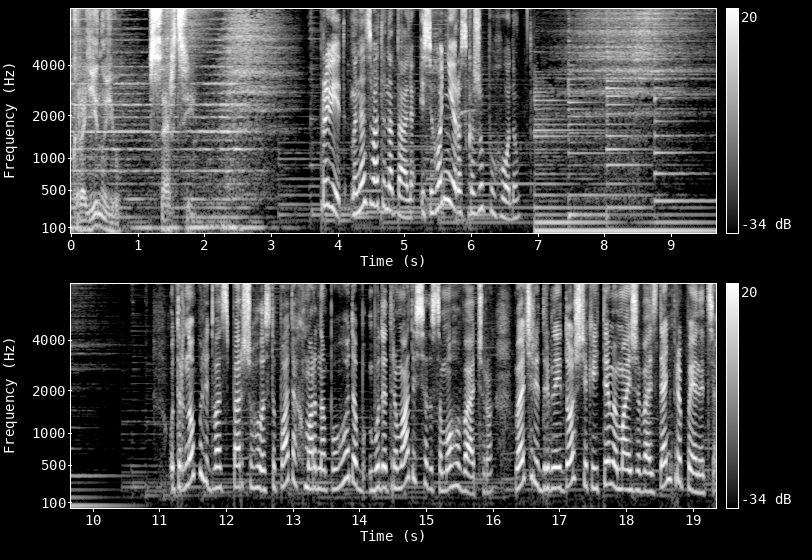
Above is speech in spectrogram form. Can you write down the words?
Україною в серці. Привіт! Мене звати Наталя, і сьогодні я розкажу погоду. У Тернополі 21 листопада хмарна погода буде триматися до самого вечора. Ввечері дрібний дощ, який йтиме майже весь день, припиниться.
